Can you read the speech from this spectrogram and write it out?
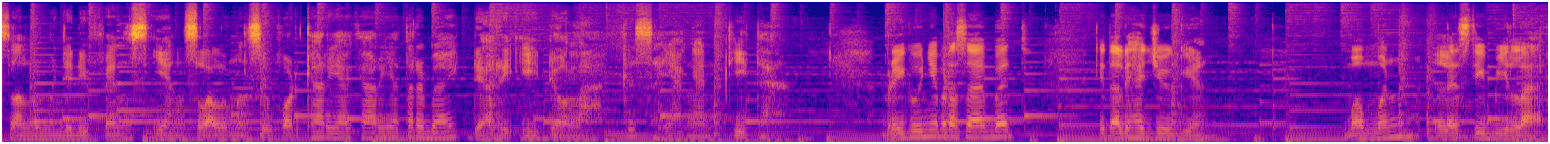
Selalu menjadi fans yang selalu mensupport karya-karya terbaik dari idola kesayangan kita. Berikutnya persahabat kita lihat juga Momen Lesti Bilar.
